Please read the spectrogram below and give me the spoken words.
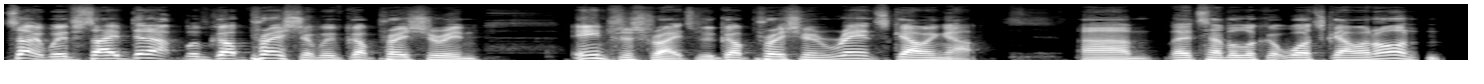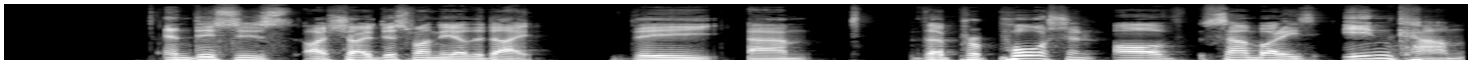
So we've saved it up. We've got pressure. We've got pressure in interest rates. We've got pressure in rents going up. Um, let's have a look at what's going on. And this is, I showed this one the other day. The um, the proportion of somebody's income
